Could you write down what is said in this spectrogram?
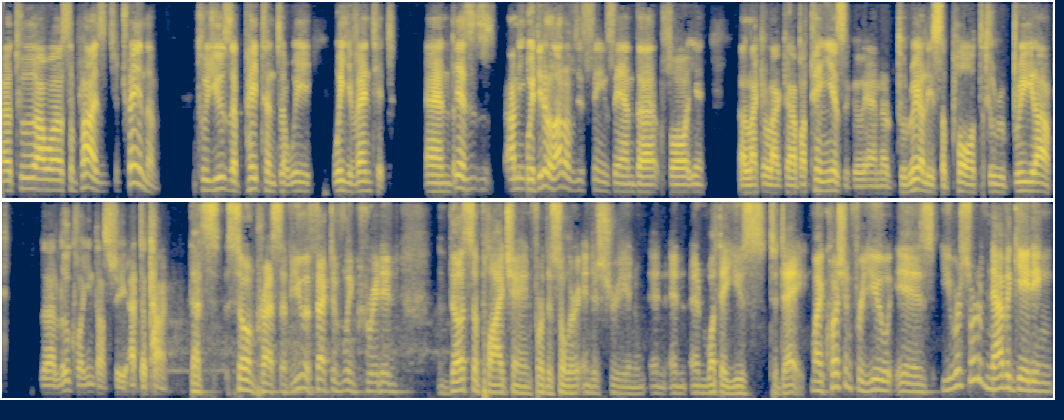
uh, to our suppliers to train them to use the patent we we invented. And yes, I mean we did a lot of these things and uh, for uh, like like about ten years ago, and uh, to really support to breed up the local industry at the time. That's so impressive. You effectively created the supply chain for the solar industry and, and and and what they use today. My question for you is you were sort of navigating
